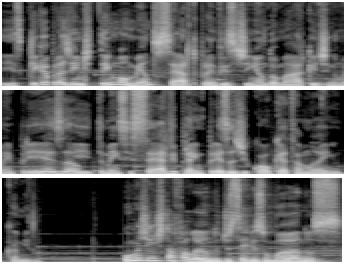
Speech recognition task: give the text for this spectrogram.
E explica pra gente, tem um momento certo para investir em endomarketing numa empresa e também se serve para empresas de qualquer tamanho, Camila? Como a gente está falando de seres humanos,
